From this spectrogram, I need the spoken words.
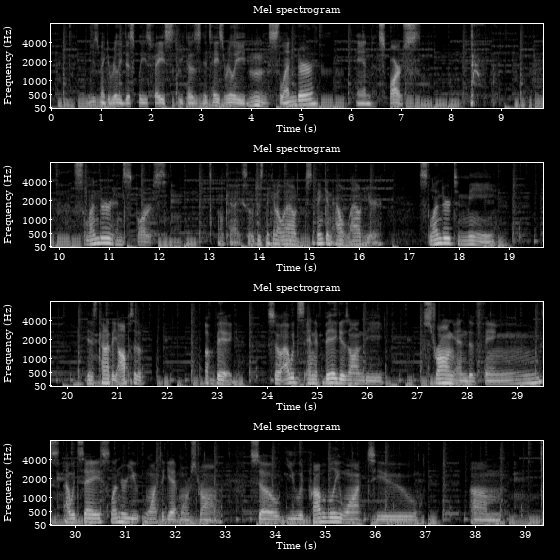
You just make a really displeased face because it tastes really Mmm. slender and sparse. Slender and sparse. Okay, so just thinking out loud, just thinking out loud here. Slender to me is kind of the opposite of of big. So I would, and if big is on the strong end of things, I would say slender you want to get more strong. So you would probably want to um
